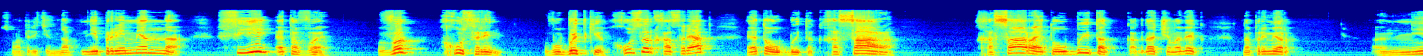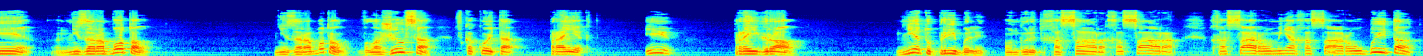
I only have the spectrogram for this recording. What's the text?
Смотрите, непременно. Фи – это в. В – хусрин. В убытке. Хуср, хасрят – это убыток. Хасара. Хасара – это убыток. Когда человек, например, не, не заработал, не заработал, вложился в какой-то проект и проиграл. Нету прибыли. Он говорит, хасара, хасара, хасара, у меня хасара, убыток.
